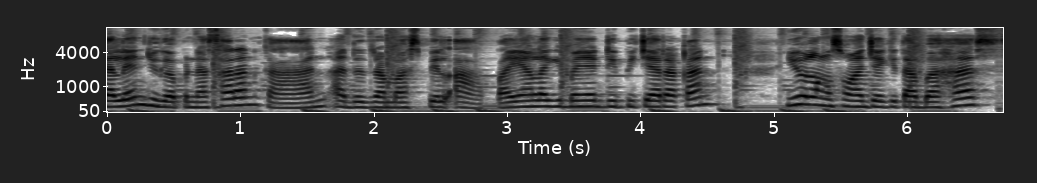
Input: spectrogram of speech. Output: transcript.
kalian juga penasaran kan ada drama spill apa yang lagi banyak dibicarakan? Yuk langsung aja kita bahas.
